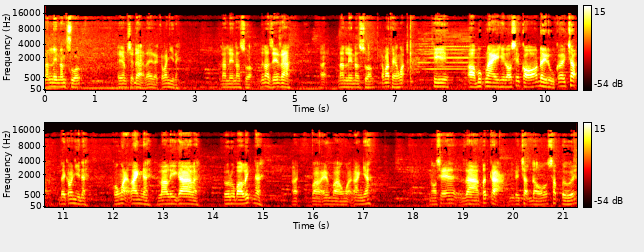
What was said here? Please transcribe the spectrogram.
lăn lên lăn xuống. Đây em sẽ để đây để các bác nhìn này. Lăn lên lăn xuống. Rất là dễ dàng. Đấy, lăn lên lăn xuống. Các bác thấy không ạ? Thì ở mục này thì nó sẽ có đầy đủ các cái trận. Đây các bạn nhìn này có ngoại Anh này La Liga này Europa League này. Đấy, và em vào ngoại Anh nhé nó sẽ ra tất cả những cái trận đấu sắp tới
